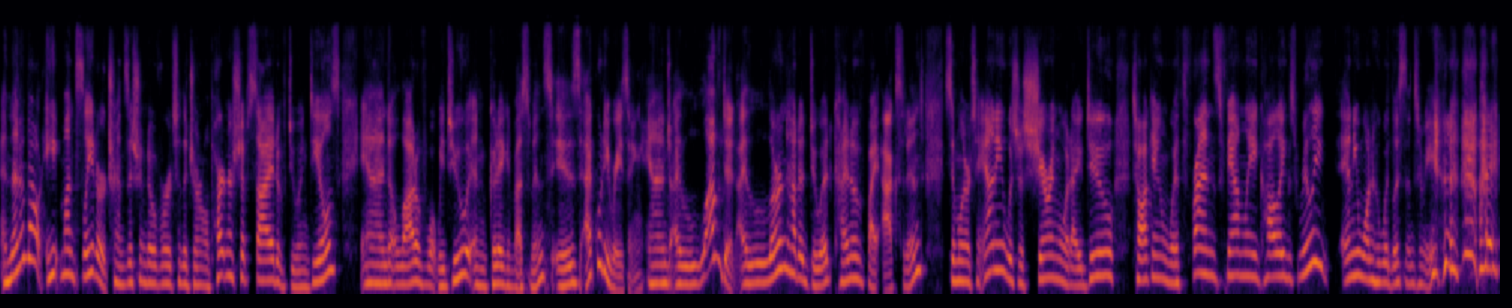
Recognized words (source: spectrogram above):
And then about eight months later, transitioned over to the general partnership side of doing deals. And a lot of what we do in Good Egg Investments is equity raising. And I loved it. I learned how to do it kind of by accident, similar to Annie, was just sharing what I do, talking with friends, family, colleagues, really anyone who would listen to me. I,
